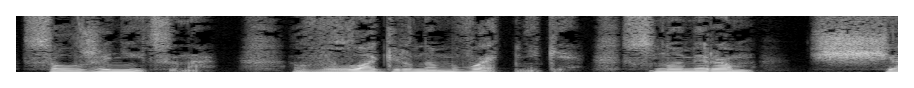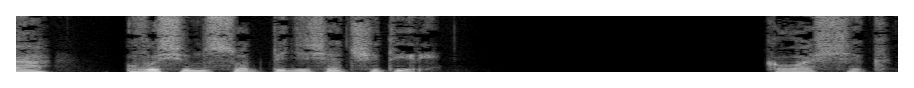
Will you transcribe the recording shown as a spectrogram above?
Солженицына в лагерном ватнике с номером «Ща-854». Классик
